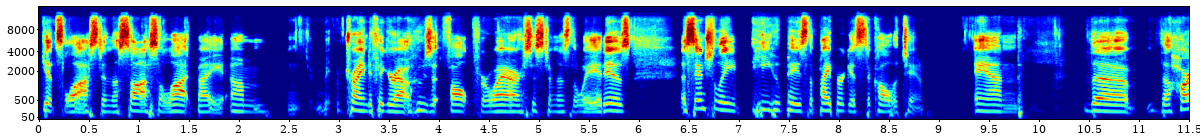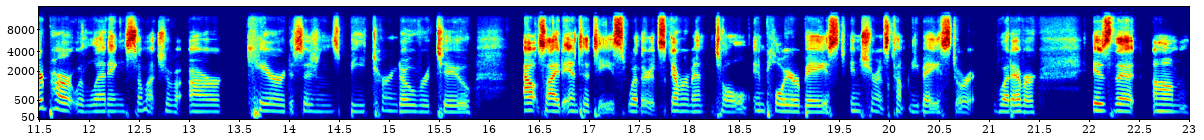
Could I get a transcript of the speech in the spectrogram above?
gets lost in the sauce a lot by um, trying to figure out who's at fault for why our system is the way it is. Essentially, he who pays the piper gets to call the tune. And the the hard part with letting so much of our care decisions be turned over to outside entities, whether it's governmental, employer based, insurance company based, or whatever, is that um,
